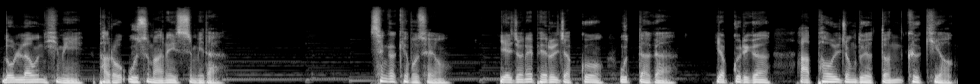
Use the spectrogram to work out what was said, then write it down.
놀라운 힘이 바로 웃음 안에 있습니다. 생각해 보세요. 예전에 배를 잡고 웃다가 옆구리가 아파올 정도였던 그 기억.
